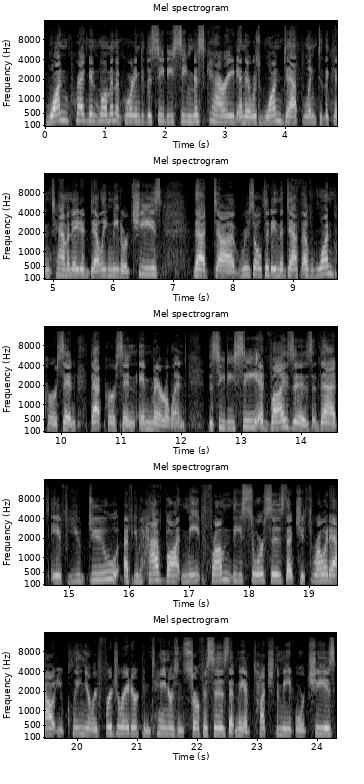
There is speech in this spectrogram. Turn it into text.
One pregnant woman, according to the CDC, miscarried, and there was one death linked to the contaminated deli meat or cheese that uh, resulted in the death of one person, that person in Maryland. The CDC advises that if you do, if you have bought meat from these sources, that you throw it out, you clean your refrigerator, containers, and surfaces that may have touched the meat or cheese.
